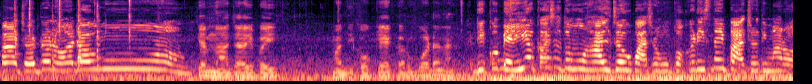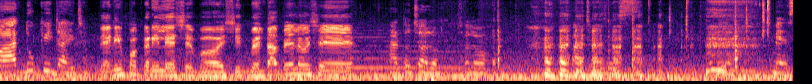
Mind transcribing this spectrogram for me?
પાછળ તો ન જાઉં કેમ ના જાય ભાઈ? માં દીકો કે કરવું પડે ને? દીકો બેહીએ કશે તો હું હાલ જઉં પાછળ. હું પકડીશ નહીં પાછળથી મારો હાથ દુખી જાય છે. ડેડી પકડી લેશે ભાઈ. સીટ બેલ્ટ આપેલો છે. હા તો ચલો ચલો. બેસ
